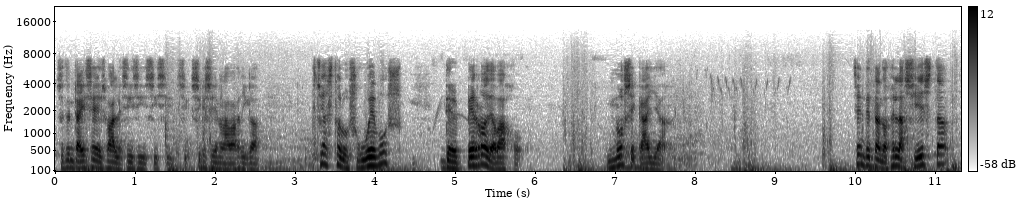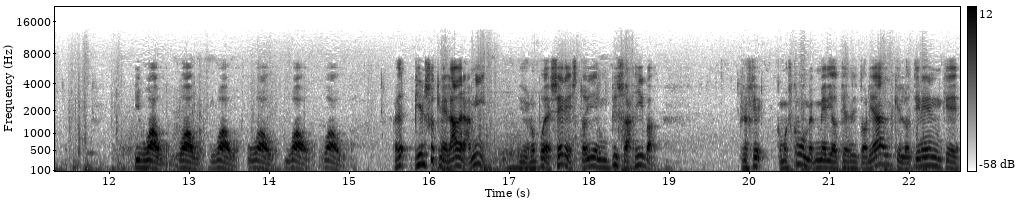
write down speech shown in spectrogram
76, vale, sí, sí, sí, sí, sí, sí que se llena la barriga. Estoy hasta los huevos del perro de abajo. No se calla. Está intentando hacer la siesta. Y wow, wow, wow, wow, wow, wow. Pienso que me ladra a mí. Digo, no puede ser, estoy en un piso arriba. Pero es que, como es como medio territorial, que lo tienen que...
